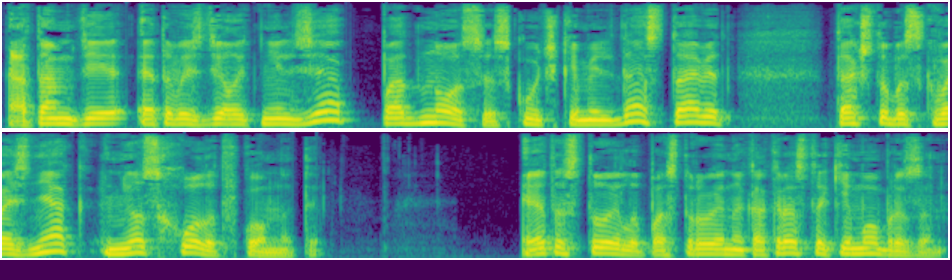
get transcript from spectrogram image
А там, где этого сделать нельзя, подносы с кучками льда ставят так, чтобы сквозняк нес холод в комнаты. Это стоило построено как раз таким образом,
